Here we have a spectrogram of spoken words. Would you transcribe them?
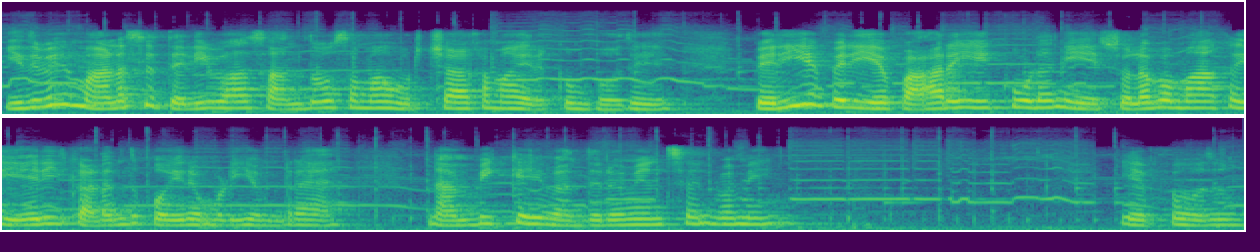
இதுவே மனசு தெளிவா சந்தோஷமா உற்சாகமா இருக்கும்போது பெரிய பெரிய பாறையை கூட நீ சுலபமாக ஏறி கடந்து போயிட முடியும்ன்ற நம்பிக்கை வந்துடும் என் செல்வமே. எப்போதும்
